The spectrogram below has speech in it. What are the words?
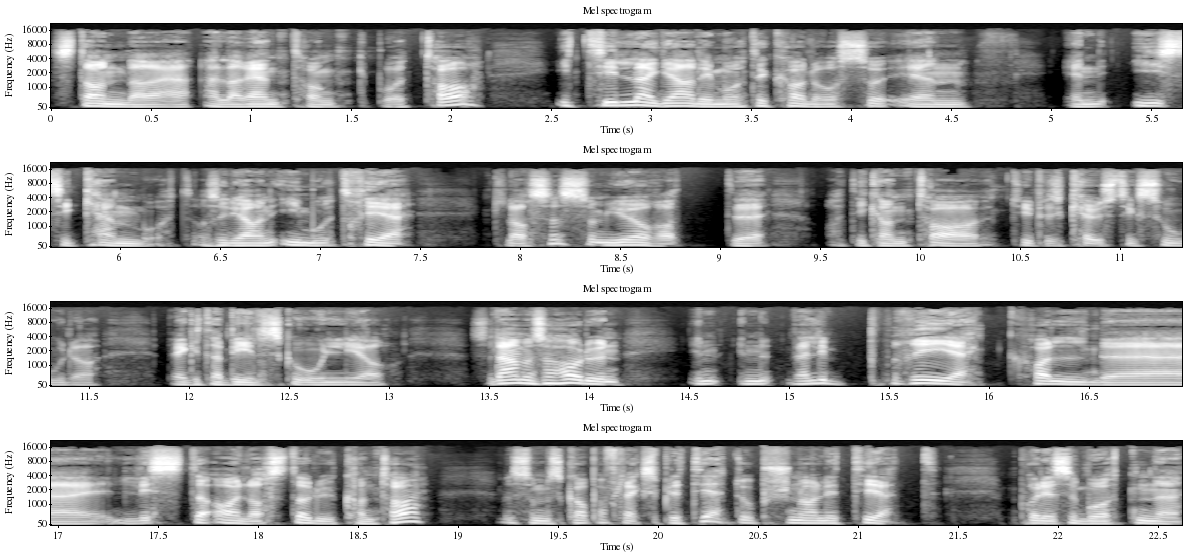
standard eller en tankbåt tar. I tillegg er det i måte kalle også en, en Easy Cam-båt. Altså de har en IMO 3-klasse som gjør at, eh, at, de kan ta typisk kaustikk soda, vegetabilske oljer. Så dermed så har du en, en, en veldig bred, kald liste av laster du kan ta, som skaper fleksibilitet og opsjonalitet på disse båtene,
